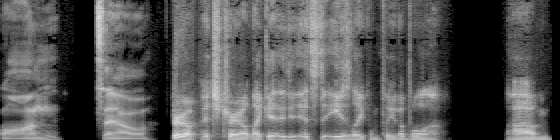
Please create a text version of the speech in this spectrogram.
long. So True, it's true. Like it- it's easily completable. Um,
